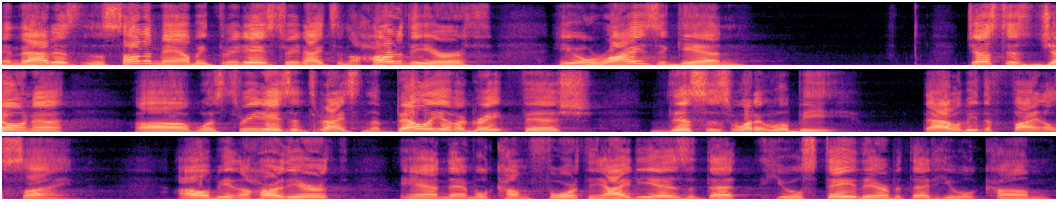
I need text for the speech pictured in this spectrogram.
and that is the Son of Man will be three days, three nights in the heart of the earth. He will rise again, just as Jonah uh, was three days and three nights in the belly of a great fish. This is what it will be. That'll be the final sign. I will be in the heart of the earth, and then will come forth. The idea isn't that he will stay there, but that he will come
